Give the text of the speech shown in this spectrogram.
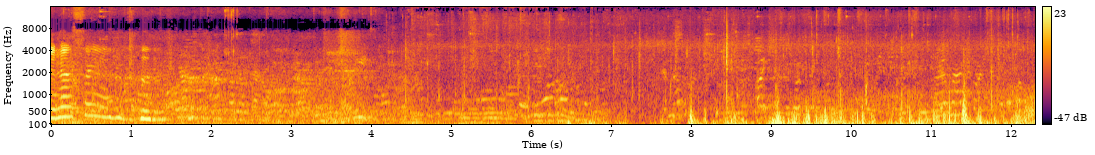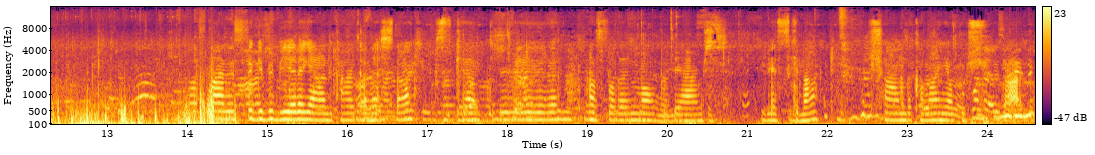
지났어요. hastanesi gibi bir yere geldik arkadaşlar. Psikiyatri hastaların olduğu bir yermiş eskiden. Şu anda kalan yapmış. Güzel.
